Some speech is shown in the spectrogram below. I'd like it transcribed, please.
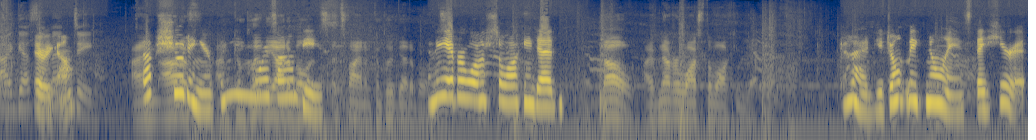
I guess There I'm we go. empty. I'm Stop shooting, Of, you're bringing more completely out of bullets. zombies. It's fine. I'm completely out of bullets. Have you ever watched The Walking Dead? No, I've never watched The Walking Dead. God, you don't make noise. They hear it.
